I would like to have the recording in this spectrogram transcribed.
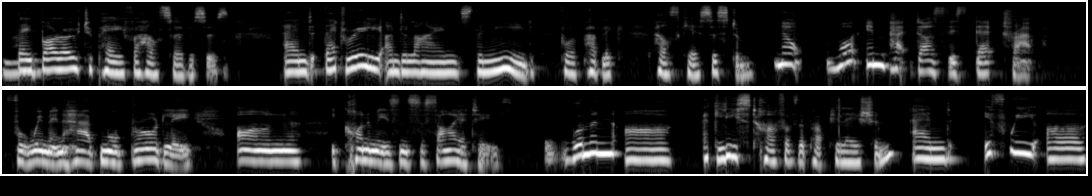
Right. They borrow to pay for health services. And that really underlines the need for a public healthcare system. Now, what impact does this debt trap for women have more broadly on economies and societies? Women are at least half of the population. And if we are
